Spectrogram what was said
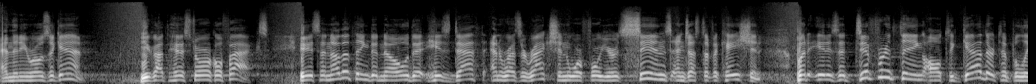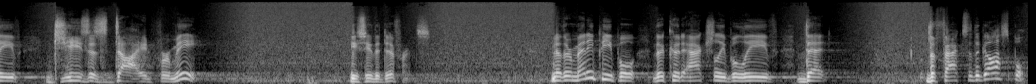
and then he rose again. You got the historical facts. It's another thing to know that his death and resurrection were for your sins and justification. But it is a different thing altogether to believe Jesus died for me. You see the difference? Now, there are many people that could actually believe that the facts of the gospel,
